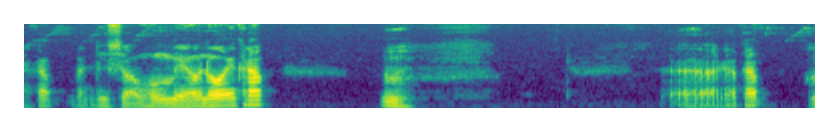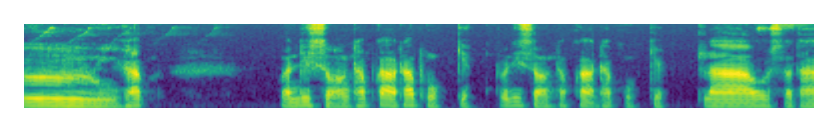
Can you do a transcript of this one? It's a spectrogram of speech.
นะครับวันที่สองของแมวน้อยครับ อืมอ่านะครับ อืมนี่ครับ วันที่สองทับเก้าทับหกเจ็ดวันที่สองทับเก้าทับหกเจ็ดลาวสถา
